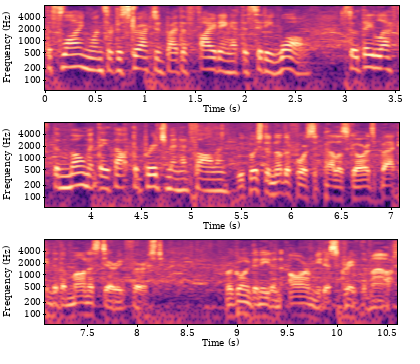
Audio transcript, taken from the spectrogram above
The flying ones are distracted by the fighting at the city wall, so so they left the moment they thought the bridgemen had fallen. We pushed another force of palace guards back into the monastery first. We're going to need an army to scrape them out.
